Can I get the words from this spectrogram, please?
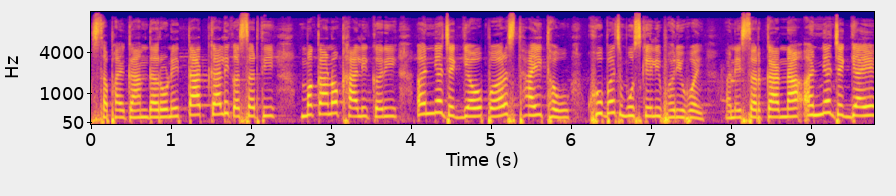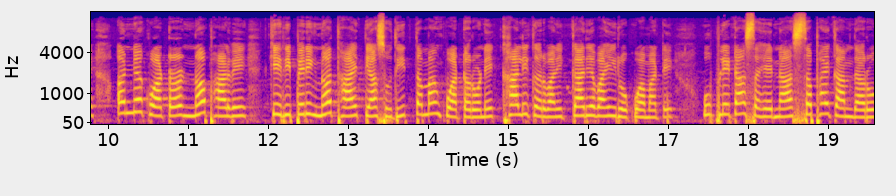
સફાઈ કામદારોને તાત્કાલિક અસરથી મકાનો ખાલી કરી અન્ય જગ્યાઓ પર સ્થાયી થવું ખૂબ જ મુશ્કેલી ભર્યું હોય અને સરકારના અન્ય જગ્યાએ અન્ય ક્વાર્ટર ન ફાળવે કે રિપેરિંગ ન થાય ત્યાં સુધી તમામ ક્વાર્ટરોને ખાલી કરવાની કાર્યવાહી રોકવા માટે ઉપલેટા શહેરના સફાઈ કામદારો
